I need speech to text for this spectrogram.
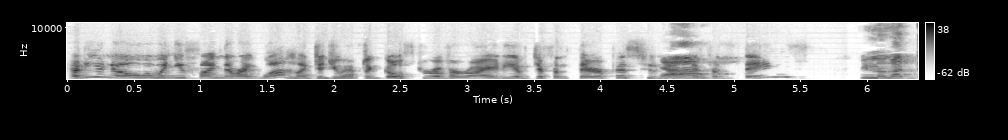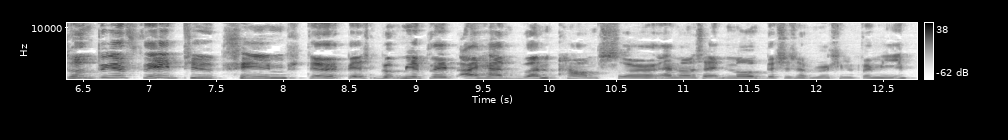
how do you know when you find the right one? Like, did you have to go through a variety of different therapists who yeah. know different things? You know what? Don't be afraid to change therapists. Don't be afraid. I had one counselor, and I was like, no, this isn't working for me.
